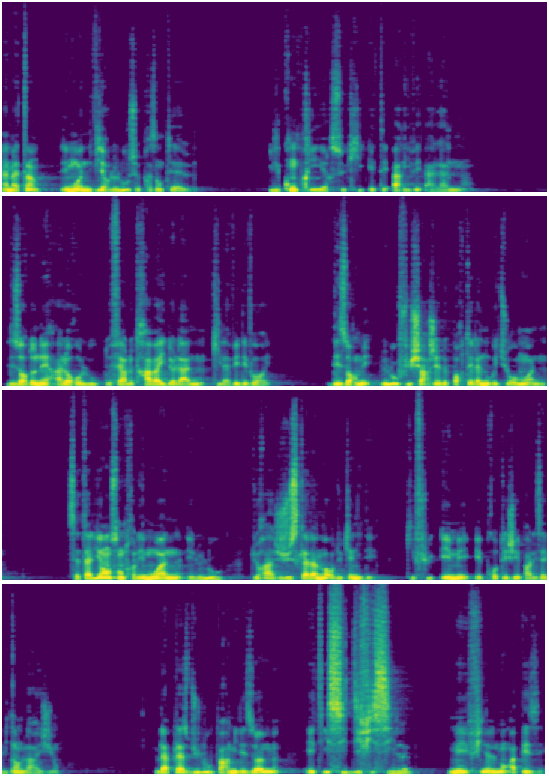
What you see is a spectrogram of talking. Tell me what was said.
Un matin, les moines virent le loup se présenter à eux. Ils comprirent ce qui était arrivé à l'âne. Ils ordonnèrent alors au loup de faire le travail de l'âne qu'il avait dévoré. Désormais, le loup fut chargé de porter la nourriture aux moines. Cette alliance entre les moines et le loup dura jusqu'à la mort du canidé, qui fut aimé et protégé par les habitants de la région. La place du loup parmi les hommes est ici difficile, mais finalement apaisée.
